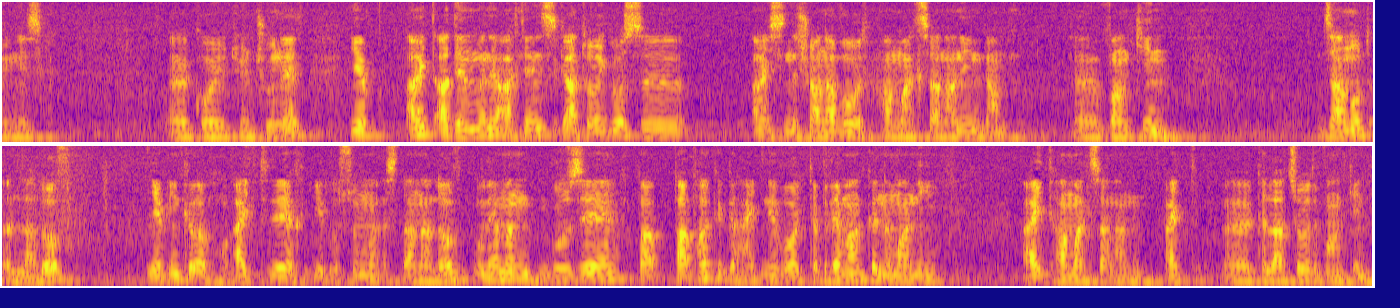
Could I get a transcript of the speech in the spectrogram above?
նույնիսկ գոյություն չուներ եւ այդ ադենվանը արդեն գատորիկոսը այս նշանավոր համալսարանին կամ վանկին ցանոթ լալով եւ ինքը այդտեղ իր ուսումը ստանալով ուրեմն գուզե փափակը գահիտնի որ դպրեմանքը նմանի այդ համալսարանին այդ գլացոր վանկին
